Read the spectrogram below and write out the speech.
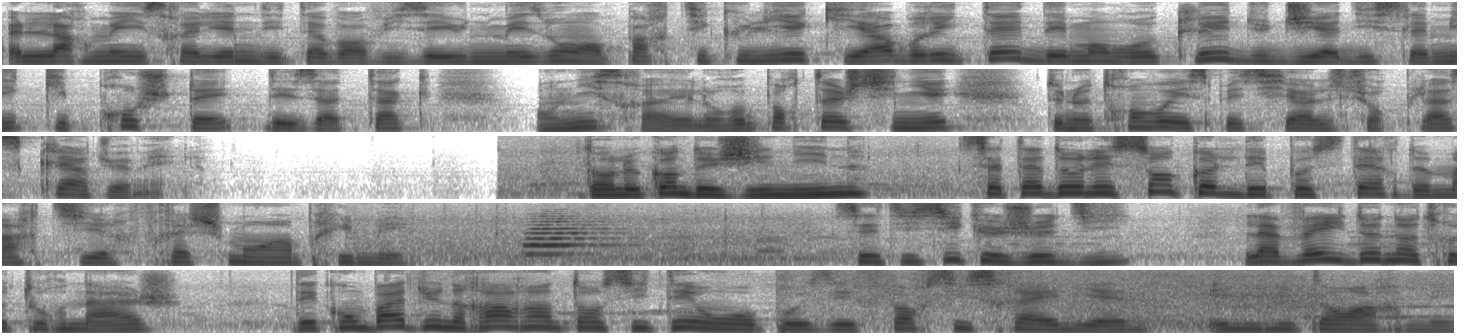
L'armée israélienne dit avoir visé une maison en particulier qui abritait des membres clés du djihad islamique qui projetaient des attaques en Israël. Reportage signé de notre envoyé spécial sur place, Claire Duhamel. Dans le camp de Jénine, cet adolescent colle des posters de martyrs fraîchement imprimés. C'est ici que jeudi, la veille de notre tournage, des combats d'une rare intensité ont opposé forces israéliennes et militants armés.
